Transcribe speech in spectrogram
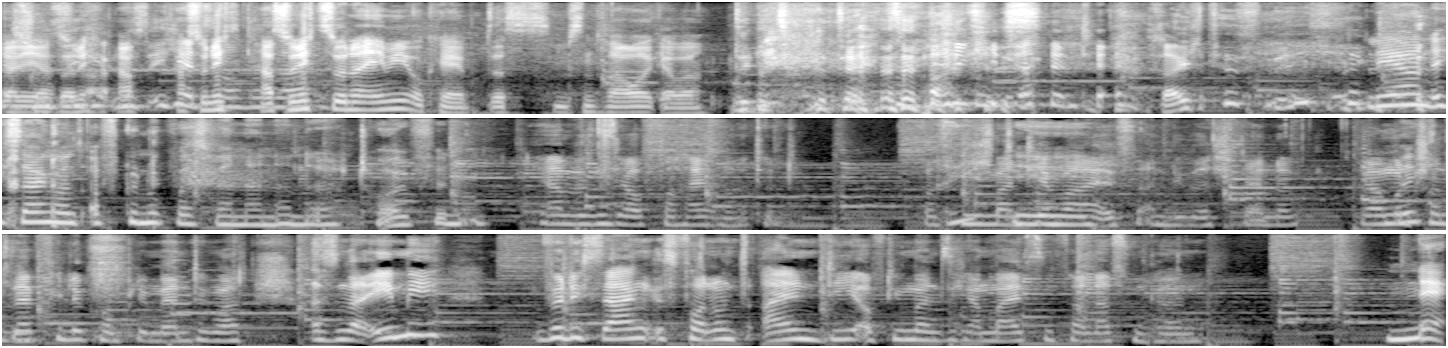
Ja, ja, schon hast, du nicht, hast, hast, du nicht, hast du nichts sagen? zu Naomi? Okay, das ist ein bisschen traurig, aber digitale Dance-Partys? Reicht es nicht? Lea und ich sagen uns oft genug, was wir aneinander toll finden. Ja, wir sind ja auch verheiratet. Was Richtig. niemand hier weiß an dieser Stelle. Wir haben uns schon Richtig. sehr viele Komplimente gemacht. Also Naemi, würde ich sagen, ist von uns allen die, auf die man sich am meisten verlassen kann. Ne.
